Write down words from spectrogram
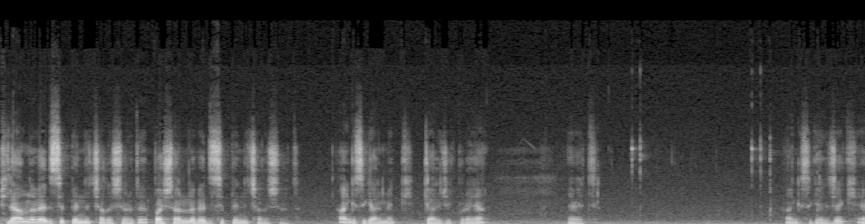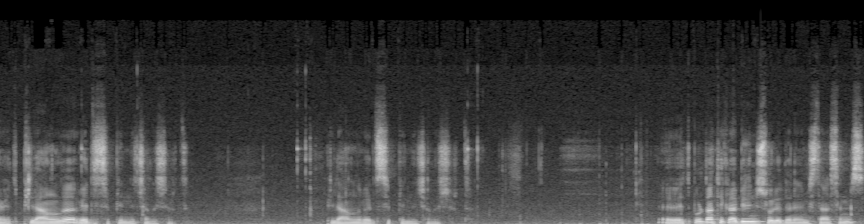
Planlı ve disiplinli çalışırdı. Başarılı ve disiplinli çalışırdı. Hangisi gelmek gelecek buraya? Evet. Hangisi gelecek? Evet. Planlı ve disiplinli çalışırdı. Planlı ve disiplinli çalışırdı. Evet. Buradan tekrar birinci soruya dönelim isterseniz.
